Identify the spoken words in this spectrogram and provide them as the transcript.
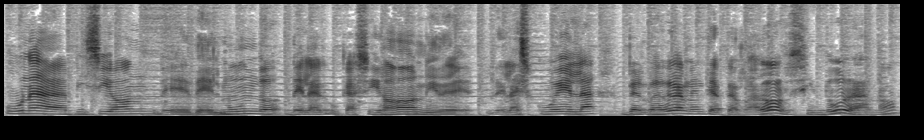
una visión del mundo de la educación y de, de la escuela verdaderamente aterrador, sin duda, ¿no?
